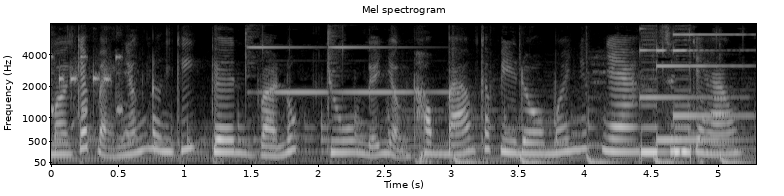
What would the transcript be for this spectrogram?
Mời các bạn nhấn đăng ký kênh và nút chuông để nhận thông báo các video mới nhất nha. Xin chào!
